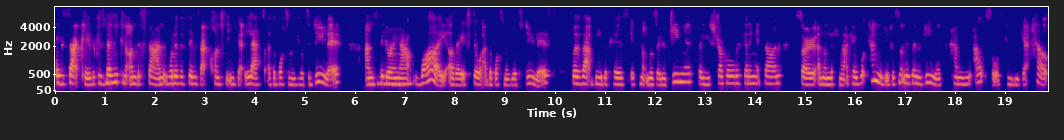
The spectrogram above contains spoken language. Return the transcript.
Exactly because then you can understand what are the things that constantly get left at the bottom of your to-do list and figuring mm. out why are they still at the bottom of your to-do list whether that be because it's not your zone of genius so you struggle with getting it done so and then looking at okay what can you do? If it's not your zone of genius can you outsource? Can you get help?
